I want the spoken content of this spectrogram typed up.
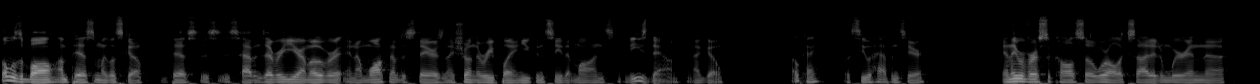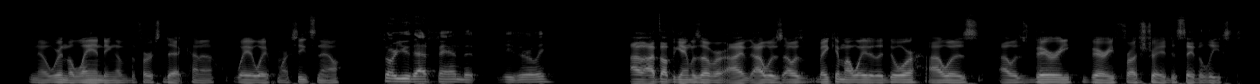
Fumbles the ball. I'm pissed. I'm like, let's go. I'm pissed. This, this happens every year. I'm over it. And I'm walking up the stairs, and they're showing the replay, and you can see that Mond's knees down. And I go, okay, let's see what happens here. And they reverse the call, so we're all excited, and we're in the, you know, we're in the landing of the first deck, kind of way away from our seats now. So are you that fan that leaves early? I, I thought the game was over. I, I was I was making my way to the door. I was I was very very frustrated to say the least.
